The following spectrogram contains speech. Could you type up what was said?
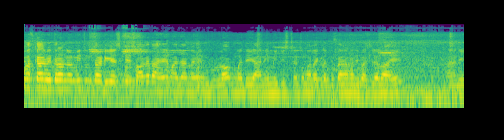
नमस्कार मित्रांनो मी तुमचा डी एस के स्वागत आहे माझ्या नवीन ब्लॉगमध्ये आणि मी दिसतोय तुम्हाला इकडे दुकानामध्ये बसलेलो आहे. आणि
